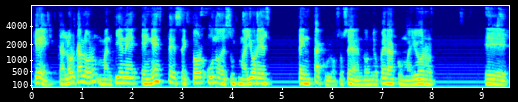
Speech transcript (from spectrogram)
que calor, calor mantiene en este sector uno de sus mayores tentáculos, o sea, en donde opera con mayor eh,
